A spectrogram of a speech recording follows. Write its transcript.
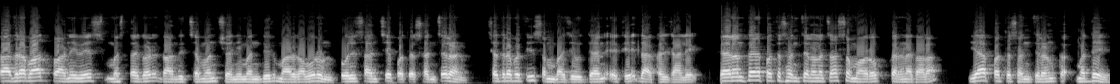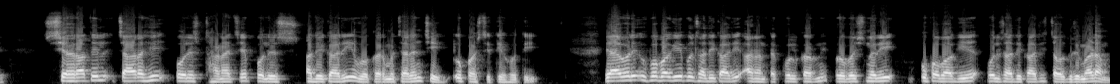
कादराबाद पाणीवेस मस्तगड गांधी चमन शनी मंदिर मार्गावरून पोलिसांचे पथसंचलन छत्रपती संभाजी उद्यान येथे दाखल झाले. त्यानंतर पथसंचलनाचा समारोप करण्यात आला. या पथसंचलनमध्ये शहरातील चारही पोलीस ठाण्याचे पोलीस अधिकारी व कर्मचाऱ्यांची उपस्थिती होती. यावेळी उपविभागीय पोलीस अधिकारी अनंत कुलकर्णी प्रोबेशनरी उपविभागीय पोलीस अधिकारी चौधरी मॅडम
